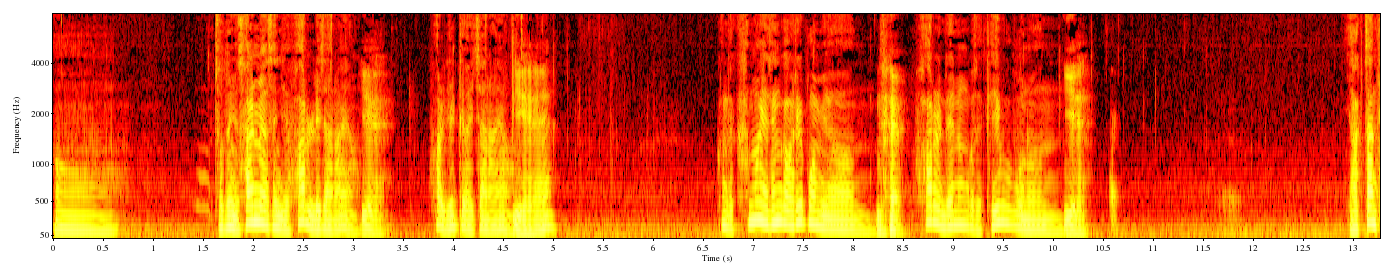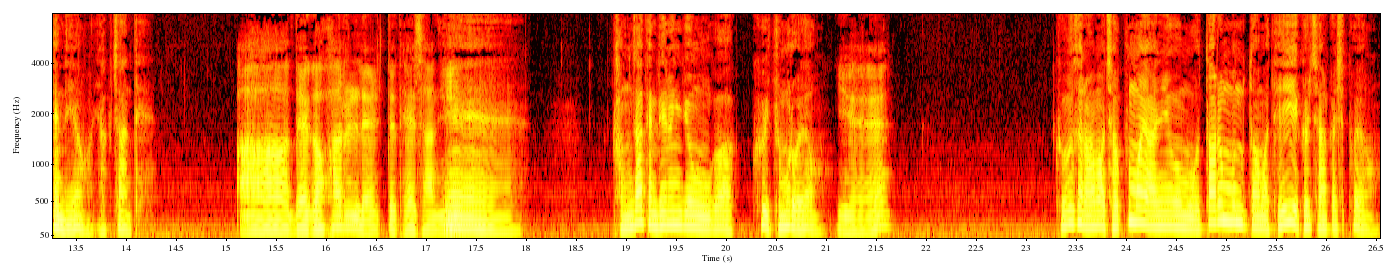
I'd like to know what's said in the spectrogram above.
어, 저도 이제 살면서 이제 화를 내잖아요. 예. 화를 낼 때가 있잖아요. 예. 근데 가만히 생각을 해보면, 네. 화를 내는 것의 대부분은 예. 약자한테 내요, 약자한테. 아, 내가 화를 낼 때 대상이 예. 강자한테 내는 경우가 거의 드물어요. 예. 그것은 아마 저뿐만이 아니고 뭐 다른 분들도 아마 되게 그렇지 않을까 싶어요.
